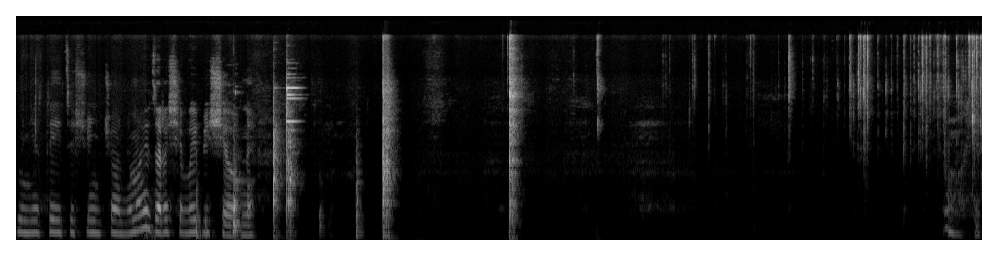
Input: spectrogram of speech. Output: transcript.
мені здається, що нічого немає. Зараз ще виб'ю ще одне. Ох, як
